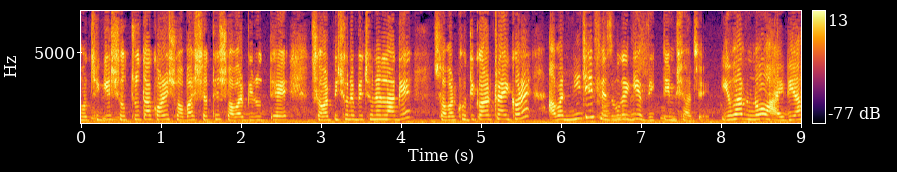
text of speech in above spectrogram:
হচ্ছে গিয়ে শত্রুতা করে, সবার সাথে, সবার বিরুদ্ধে, সবার পিছনে পিছনে লাগে, সবার ক্ষতি করার ট্রাই করে, আবার নিজেই ফেসবুকে গিয়ে ভিকটিম সাজে। You have no idea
